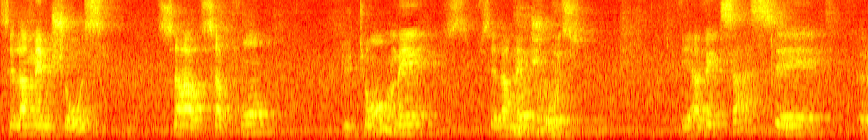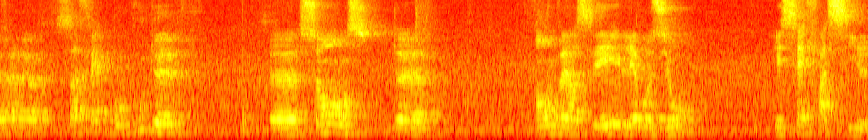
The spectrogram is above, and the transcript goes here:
C'est la même chose. Ça, ça prend du temps, mais c'est la même chose. Et avec ça, c'est, euh, ça fait beaucoup de euh, sens de inverser l'érosion et c'est facile.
